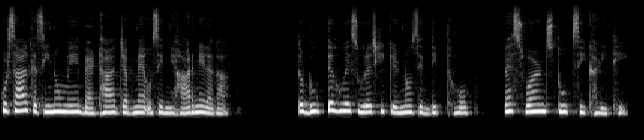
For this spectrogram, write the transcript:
कुरसाल कसीनों में बैठा जब मैं उसे निहारने लगा तो डूबते हुए सूरज की किरणों से दीप्त हो वह स्वर्ण स्तूप सी खड़ी थी।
